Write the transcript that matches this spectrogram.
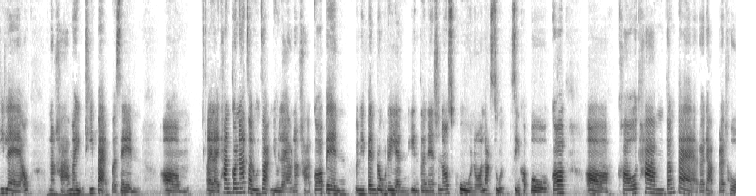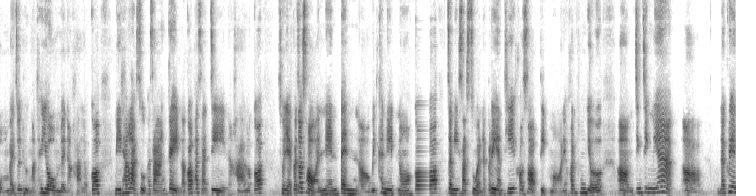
ที่แล้วนะคะ มาอยู่ที่8%อืมหลาย ๆ ท่านก็น่าจะรู้จักอยู่แล้วนะคะ ก็เป็นตัวนี้เป็นโรงเรียน International School เนอะหลักสูตรสิงคโปร์ก็เขาทำตั้งแต่ระดับประถมไปจนถึงมัธยมเลยนะคะ แล้วก็มีทั้งหลักสูตรภาษาอังกฤษแล้วก็ภาษาจีนนะคะ แล้วก็ ส่วนใหญ่ก็จะสอนเน้นเป็นวิทย์คณิตเนาะก็จะมีสัดส่วนนักเรียนที่เขาสอบติดหมอเนี่ยค่อนข้างเยอะอ่าจริงๆเนี่ยนักเรียน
